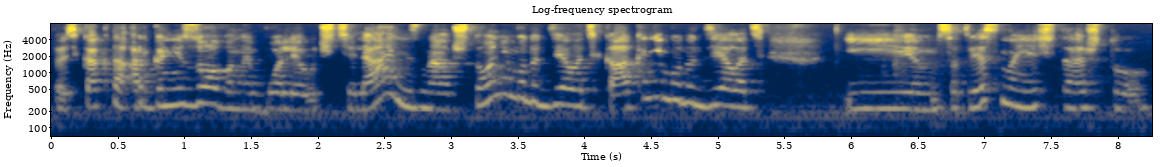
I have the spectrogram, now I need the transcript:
То есть как-то организованы более учителя, они знают, что они будут делать, как они будут делать. И, соответственно, я считаю, что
